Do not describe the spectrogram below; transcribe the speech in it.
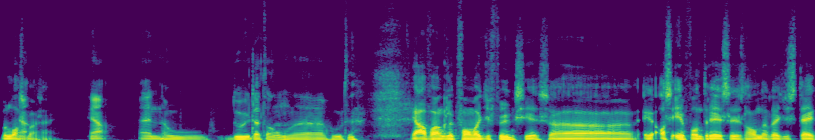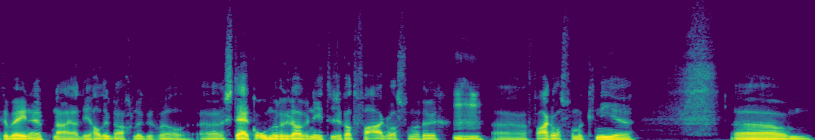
belastbaar zijn. Ja, en hoe doe je dat dan? Uh, hoe Ja, afhankelijk van wat je functie is. Uh, als infanterist is het handig dat je sterke benen hebt. Nou ja, die had ik dan gelukkig wel. Uh, sterke onderrug dan weer niet. Dus ik had vaak last van mijn rug. Mm vaak last van mijn knieën. Um,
